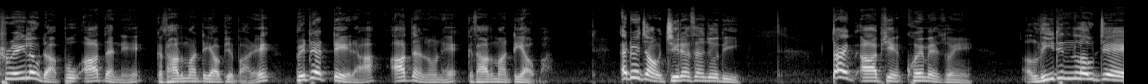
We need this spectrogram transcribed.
crane လောက်တာပိုအားတန်တဲ့ကစားသမားတစ်ယောက်ဖြစ်ပါတယ်ဘစ်တက်တဲတာအားတန်လုံးတဲ့ကစားသမားတစ်ယောက်ပါအဲ့အတွက်ကြောင့်ဂျေဒန်ဆန်ဂျိုဒီ type အားဖြင့်ခွဲမယ်ဆိုရင် leading လုပ်တဲ့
